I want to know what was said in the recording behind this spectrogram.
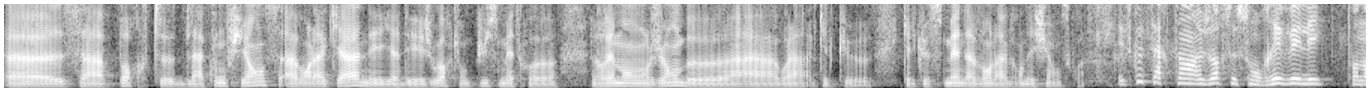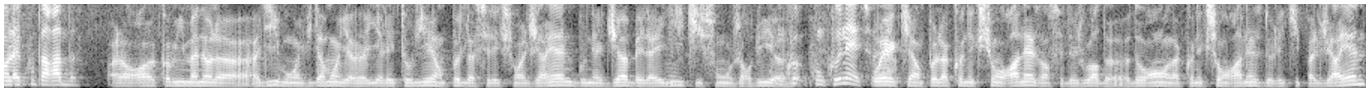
ça apporte de la confiance avant la Cannes et il y a des joueurs qui ont pu se mettre vraiment en jambes à, voilà, quelques, quelques semaines avant la grande échéance. Est-ce que certains joueurs se sont révélés pendant la Coupe arabe? Alors, euh, comme Imanol a, dit, bon, évidemment, il y a, les tauliers un peu de la sélection algérienne, Bounedjah, Belaïli, mm. qui sont aujourd'hui. Euh, qu'on connaît, Oui, qui est un peu la connexion oranaise, hein, c'est des joueurs d'Oran, la connexion oranaise de l'équipe algérienne.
